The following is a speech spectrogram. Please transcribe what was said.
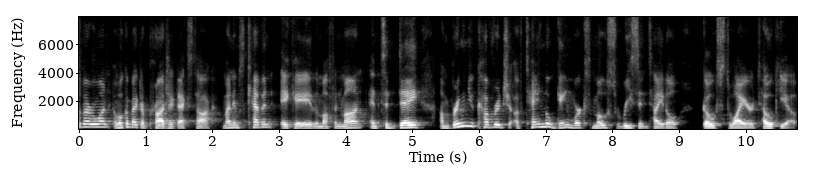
What's up, everyone, and welcome back to Project X Talk. My name's Kevin, aka the Muffin Mon, and today I'm bringing you coverage of Tango Gameworks' most recent title, Ghostwire Tokyo.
